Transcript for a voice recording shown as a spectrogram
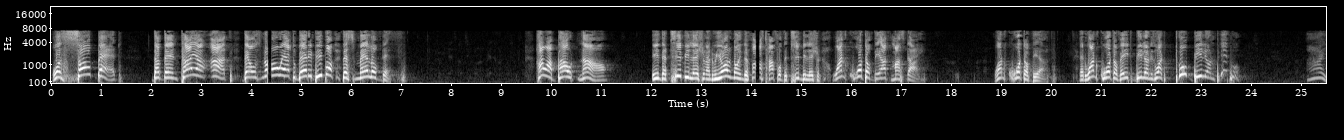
was so bad that the entire earth, there was nowhere to bury people, the smell of death. How about now in the tribulation, and we all know in the first half of the tribulation, one quarter of the earth must die. One quarter of the earth. And one quarter of eight billion is what? Two billion people. Aye.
